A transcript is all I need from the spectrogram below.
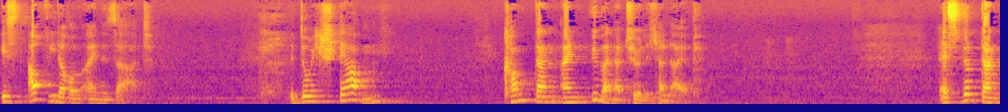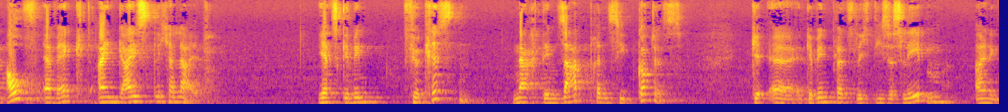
ist auch wiederum eine Saat. Durch Sterben kommt dann ein übernatürlicher Leib. Es wird dann auferweckt ein geistlicher Leib. Jetzt gewinnt für Christen nach dem Saatprinzip Gottes, äh, gewinnt plötzlich dieses Leben eine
